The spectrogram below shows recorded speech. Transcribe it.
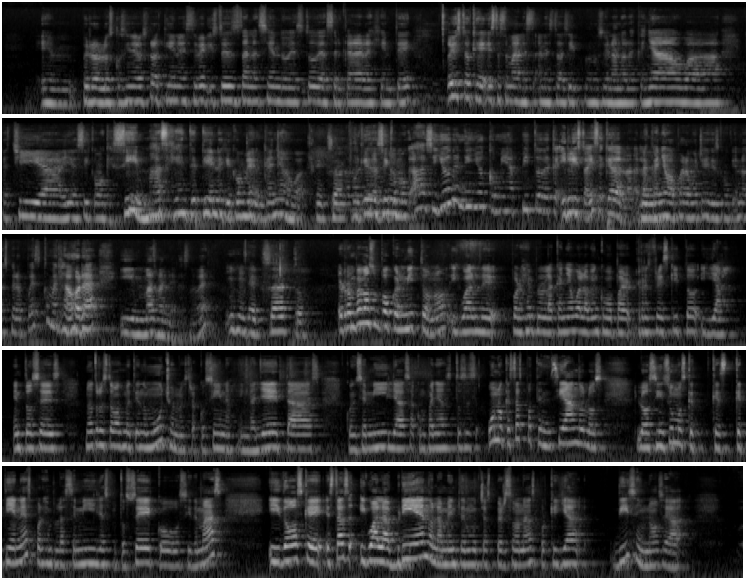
Eh, pero los cocineros, claro, tienen ese ver y ustedes están haciendo esto de acercar a la gente. He visto que esta semana han estado así promocionando la cañagua, la chía y así como que sí, más gente tiene que comer cañagua. Exacto. Porque es así como, ah, si yo de niño comía pito de cañagua y listo, ahí se queda la, la cañagua para mucha gente. Es como que no, espera, puedes comerla ahora y más maneras, ¿no? Uh -huh. Exacto. Rompemos un poco el mito, ¿no? Igual de, por ejemplo, la cañagua la ven como para refresquito y ya. Entonces, nosotros estamos metiendo mucho en nuestra cocina, en galletas, con semillas, acompañadas. Entonces, uno, que estás potenciando los, los insumos que, que, que, tienes, por ejemplo, las semillas, frutos secos y demás. Y dos, que estás igual abriendo la mente de muchas personas porque ya dicen, ¿no? O sea,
